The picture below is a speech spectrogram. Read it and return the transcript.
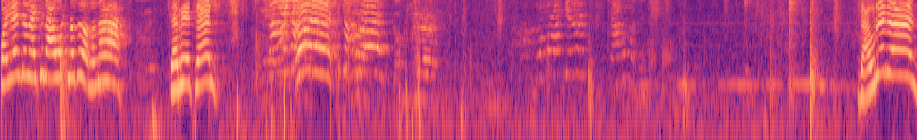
पहिल्यांदा मॅचला आवड नव्हतं झालं ना. तर रे चल. धावरे रन.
